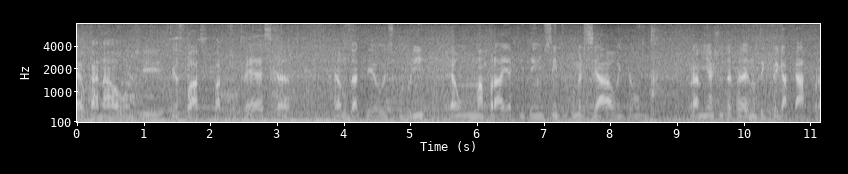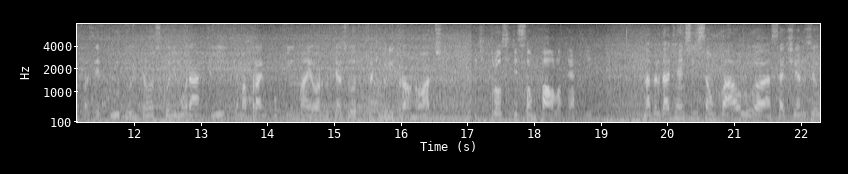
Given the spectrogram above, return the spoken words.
é o canal onde tem os barcos, barcos de pesca, é um lugar que eu descobri, é uma praia que tem um centro comercial, então para mim ajuda a não ter que pegar carro para fazer tudo, então eu escolhi morar aqui, que é uma praia um pouquinho maior do que as outras aqui do litoral norte. que te trouxe de São Paulo até aqui. Na verdade, antes de São Paulo, há sete anos eu,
